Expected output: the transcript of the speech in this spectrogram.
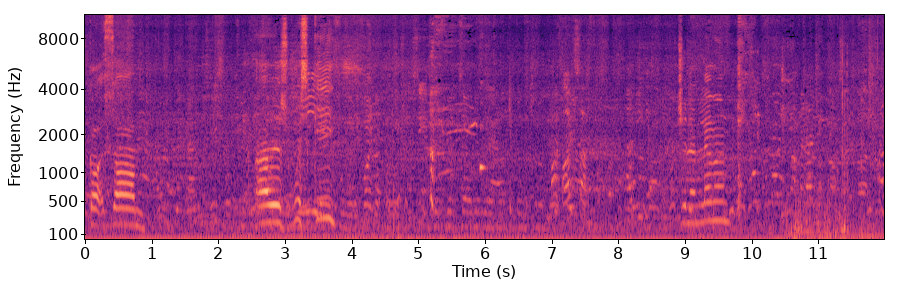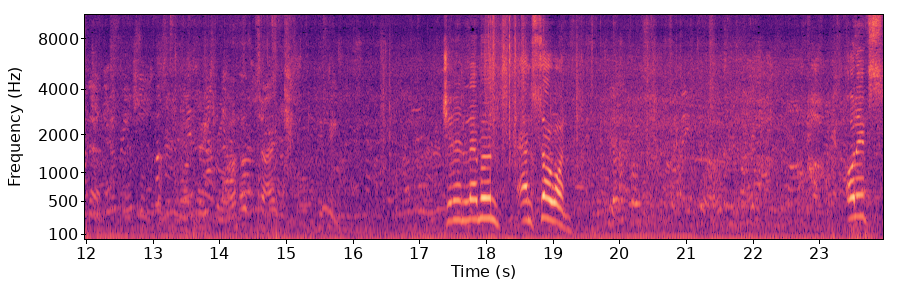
got some Irish whiskey. Gin and lemon. Gin and lemon and so on. Olives.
